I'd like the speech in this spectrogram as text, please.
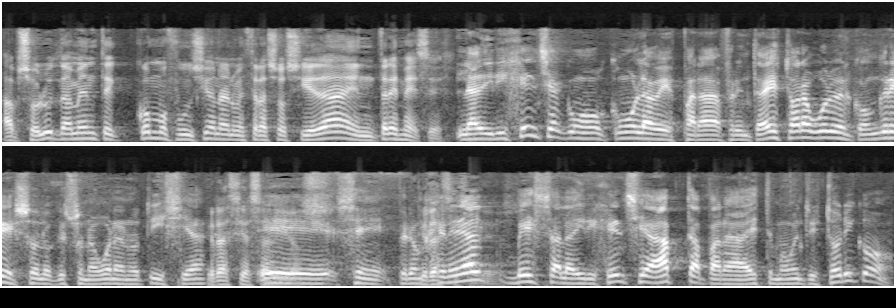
absolutamente cómo funciona nuestra sociedad en tres meses. La dirigencia, ¿cómo, cómo la ves para frente a esto? Ahora vuelve el Congreso, lo que es una buena noticia. Gracias a Eh, Dios. Sí, pero en Gracias general. ¿ves a la dirigencia apta para este momento histórico?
